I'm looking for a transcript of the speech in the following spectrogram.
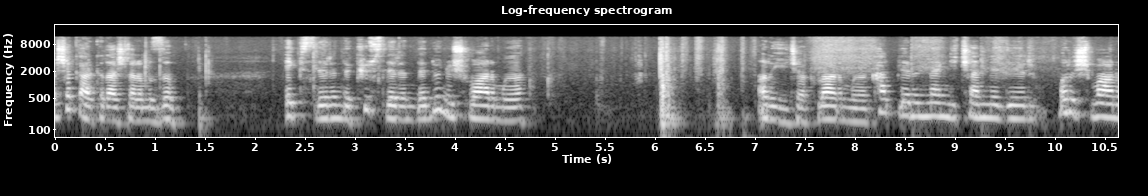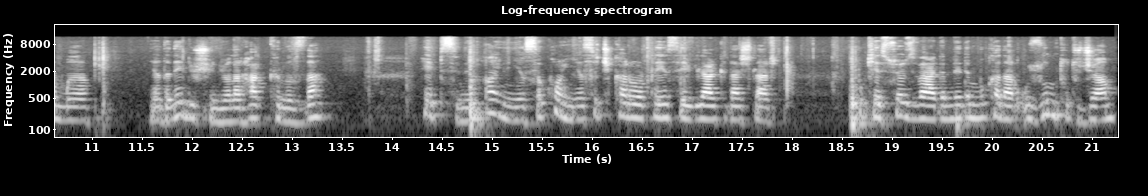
Başak arkadaşlarımızın ekslerinde küslerinde dönüş var mı? Arayacaklar mı? Kalplerinden geçen nedir? Barış var mı? Ya da ne düşünüyorlar hakkınızda? Hepsinin Anyası Konyası çıkar ortaya sevgili arkadaşlar. Bu kez söz verdim dedim bu kadar uzun tutacağım.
